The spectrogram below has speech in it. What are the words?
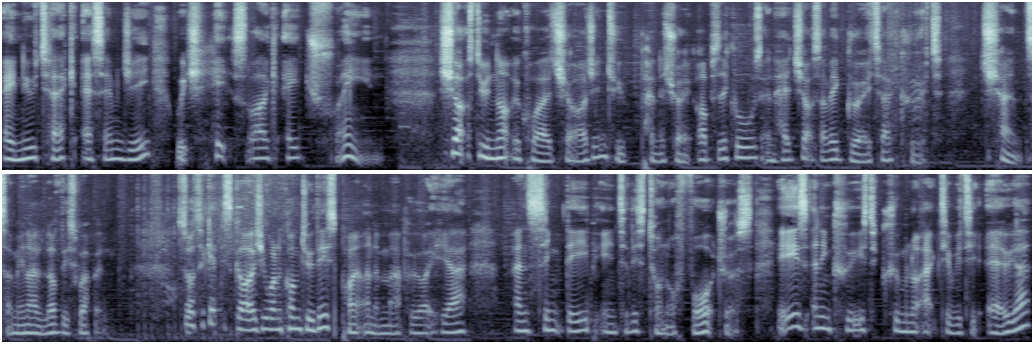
a new tech SMG which hits like a train. Shots do not require charging to penetrate obstacles and headshots have a greater crit chance. I mean I love this weapon. So to get this guys you want to come to this point on the map right here and sink deep into this tunnel fortress. It is an increased criminal activity area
